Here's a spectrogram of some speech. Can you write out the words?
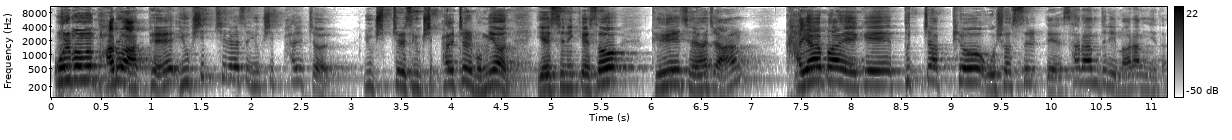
오늘 보면 바로 앞에 67에서 68절, 67에서 68절 보면 예수님께서 대제사장 가야바에게 붙잡혀 오셨을 때 사람들이 말합니다.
